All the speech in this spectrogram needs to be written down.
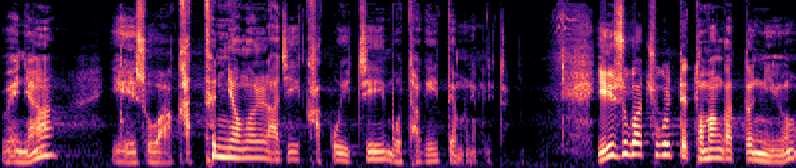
왜냐? 예수와 같은 영을 아직 갖고 있지 못하기 때문입니다. 예수가 죽을 때 도망갔던 이유,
